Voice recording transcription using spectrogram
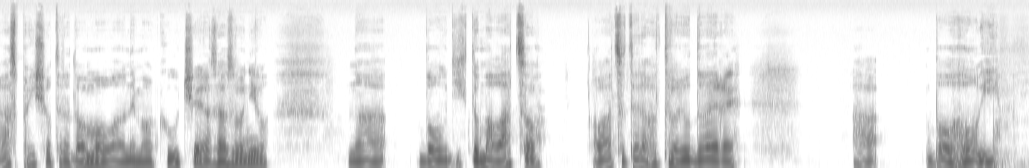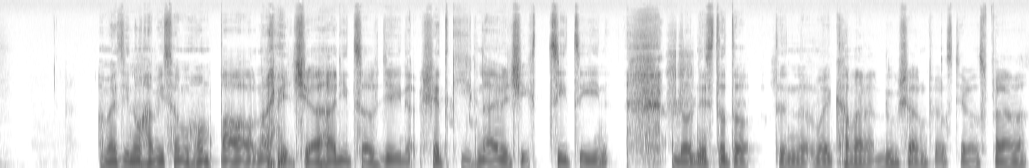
raz prišiel teda domov a nemal kľúče a zazvonil. No a bol u nich doma Laco a Laco teda otvoril dvere a bol holý. A medzi nohami sa mu hompala najväčšia hadica v dejinách všetkých najväčších cicín. A dodnes toto ten môj kamarát Dušan proste rozpráva,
